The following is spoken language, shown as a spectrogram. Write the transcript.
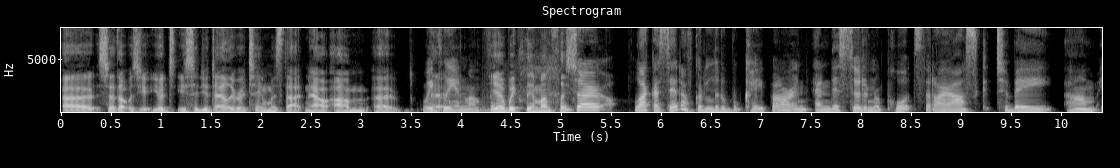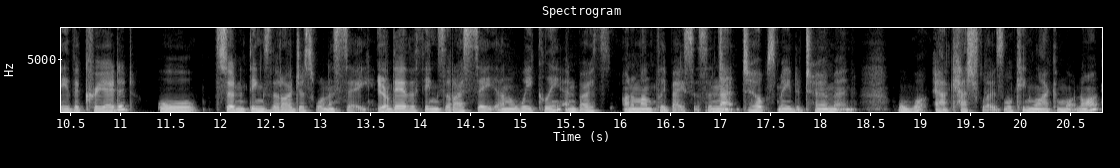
Uh, so that was your, your. You said your daily routine was that. Now, um, uh, Weekly and monthly. yeah, weekly and monthly. So, like I said, I've got a little bookkeeper, and, and there's certain reports that I ask to be um, either created or certain things that I just want to see. Yep. And they're the things that I see on a weekly and both on a monthly basis. And that helps me determine well, what our cash flow is looking like and whatnot.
